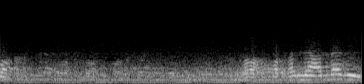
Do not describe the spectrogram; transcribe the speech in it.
واخبارك اللهم صل على النبي.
